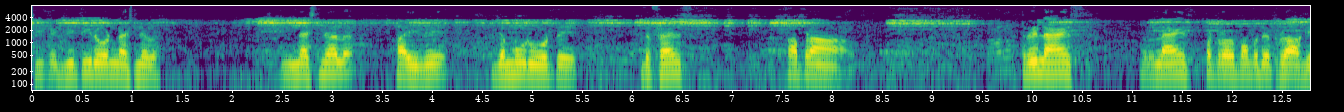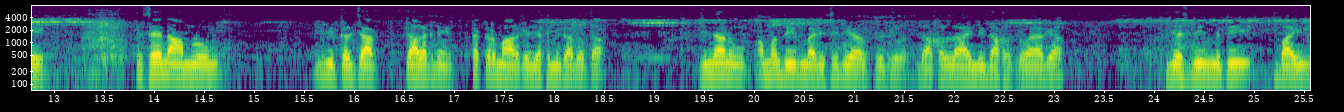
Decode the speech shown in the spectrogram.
ਠੀਕ ਹੈ, GT road national national highway Jammu road ਤੇ ਡਿਫੈਂਸ ਆਪਣਾ ਰਿਲਾਇੰਸ ਰਿਲਾਇੰਸ ਪੈਟਰੋਲ ਪੰਪ ਦੇ ਖੁਲਾ ਕੇ ਕਿਸੇ ਨਾਮ ਨੂੰ ਵਹੀਕਲ ਚਾ- ਚਾਲਕ ਨੇ ਟੱਕਰ ਮਾਰ ਕੇ ਜ਼ਖਮੀ ਕਰ ਦਿੱਤਾ, ਜਿਨ੍ਹਾਂ ਨੂੰ ਅਮਨਦੀਪ ਮੈਡੀਸਿਟੀ ਹਸਪੀਟਲ ਦਾਖਲ, ਇਲਾਜ ਲਈ ਦਾਖਲ ਕਰਵਾਇਆ ਗਿਆ। ਜਿਸ ਦੀ ਮਿਤੀ 22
